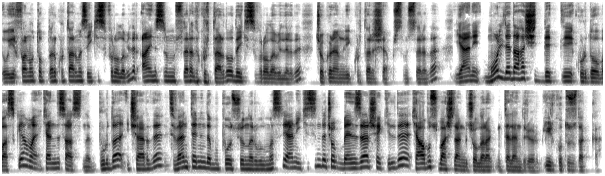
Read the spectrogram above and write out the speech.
O İrfan o topları kurtarması 2-0 olabilir. Aynısını Muslera da kurtardı. O da 2-0 olabilirdi. Çok önemli kurtarış yapmıştı Muslera da. Yani Molde daha şiddetli kurdu o baskıyı ama kendisi aslında. Burada içeride Twente'nin de bu pozisyonları bulması yani ikisini de çok benzer şekilde kabus başlangıç olarak nitelendiriyorum ilk 30 dakika.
